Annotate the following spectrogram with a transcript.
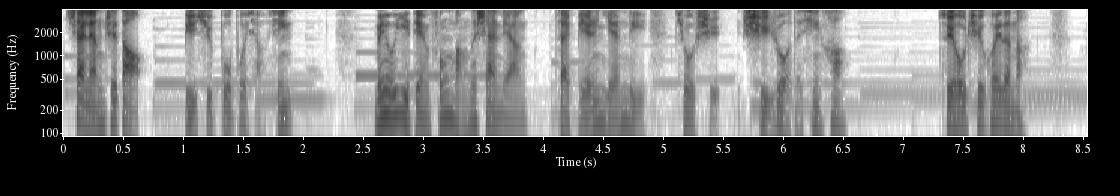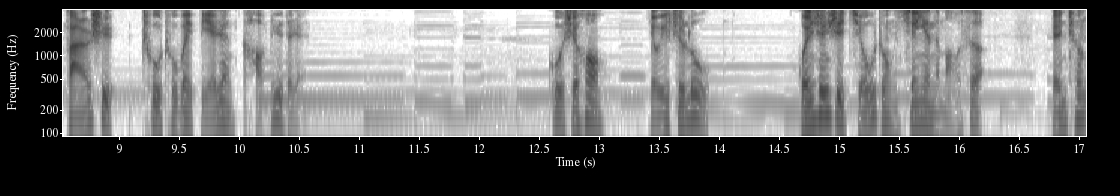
善良之道必须步步小心。”没有一点锋芒的善良，在别人眼里就是示弱的信号，最后吃亏的呢，反而是处处为别人考虑的人。古时候有一只鹿，浑身是九种鲜艳的毛色，人称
